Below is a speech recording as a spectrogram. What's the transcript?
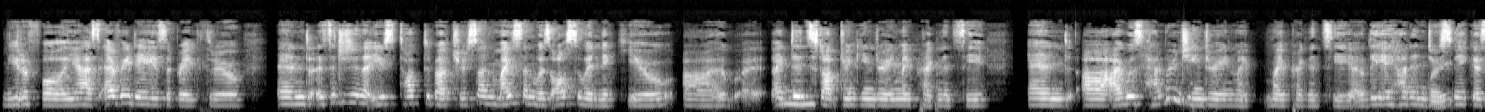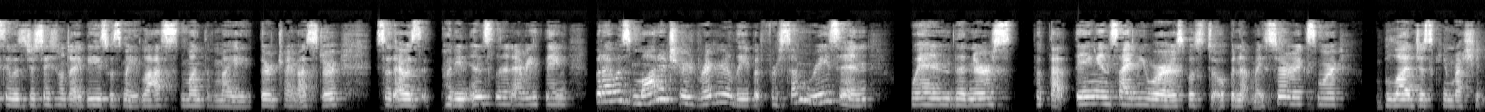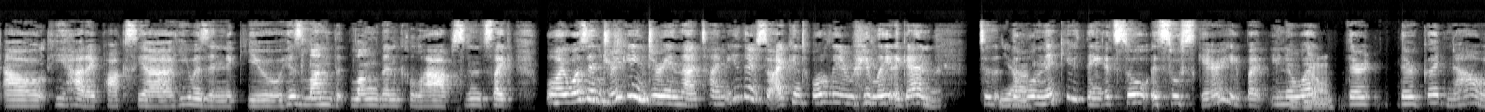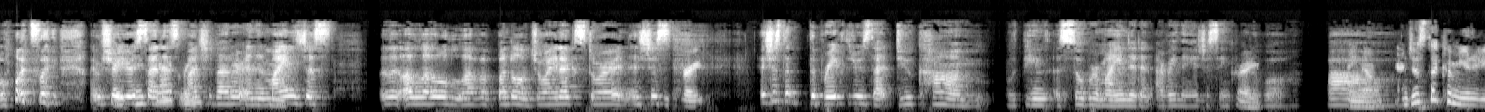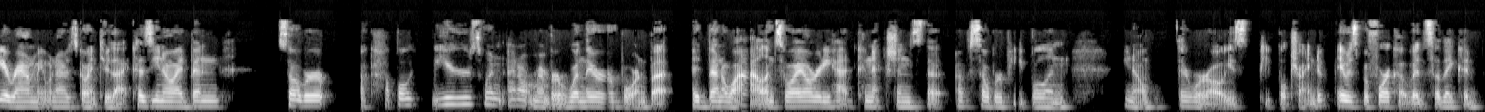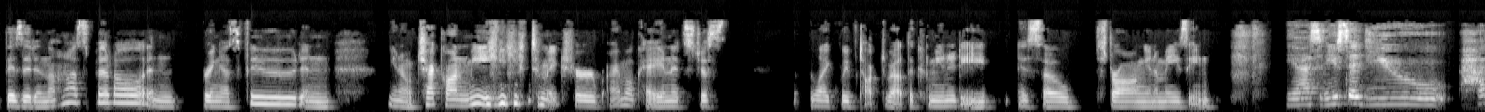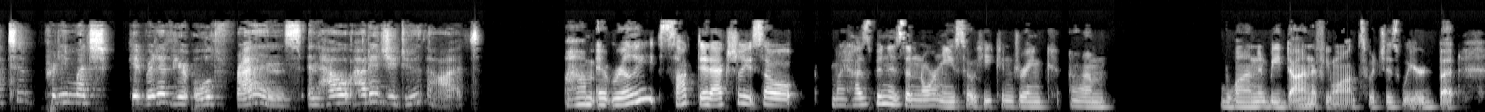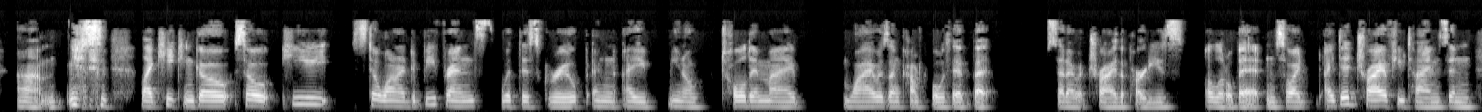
Beautiful. Yes, every day is a breakthrough. And it's interesting that you talked about your son. My son was also in NICU. Uh, I, did mm-hmm. stop drinking during my pregnancy, and uh, I was hemorrhaging during my, my pregnancy. Uh, they had induced right. me because it was gestational diabetes was my last month of my third trimester, so I was putting insulin and everything. But I was monitored regularly. But for some reason, when the nurse put that thing inside me where I was supposed to open up my cervix more, blood just came rushing out. He had hypoxia. He was in NICU. His lung lung then collapsed, and it's like, well, I wasn't drinking during that time either, so I can totally relate again to yeah. the whole NICU thing. It's so it's so scary, but you know what? Know. They're they're good now. it's like I'm sure your exactly. son is much better, and then mm-hmm. mine's just a little love, a bundle of joy next door, and it's just great. It's just the, the breakthroughs that do come with being sober minded and everything is just incredible. Right. Wow. I know. And just the community around me when I was going through that. Cause, you know, I'd been sober a couple years when I don't remember when they were born, but it'd been a while. And so I already had connections that of sober people. And, you know, there were always people trying to, it was before COVID, so they could visit in the hospital and bring us food and, you know, check on me to make sure I'm okay. And it's just like we've talked about, the community is so strong and amazing. Yes, and you said you had to pretty much get rid of your old friends. And how how did you do that? Um, it really sucked. It actually so my husband is a normie, so he can drink um one and be done if he wants, which is weird, but um like he can go so he still wanted to be friends with this group and I, you know, told him my why I was uncomfortable with it, but said I would try the parties a little bit. And so I I did try a few times and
